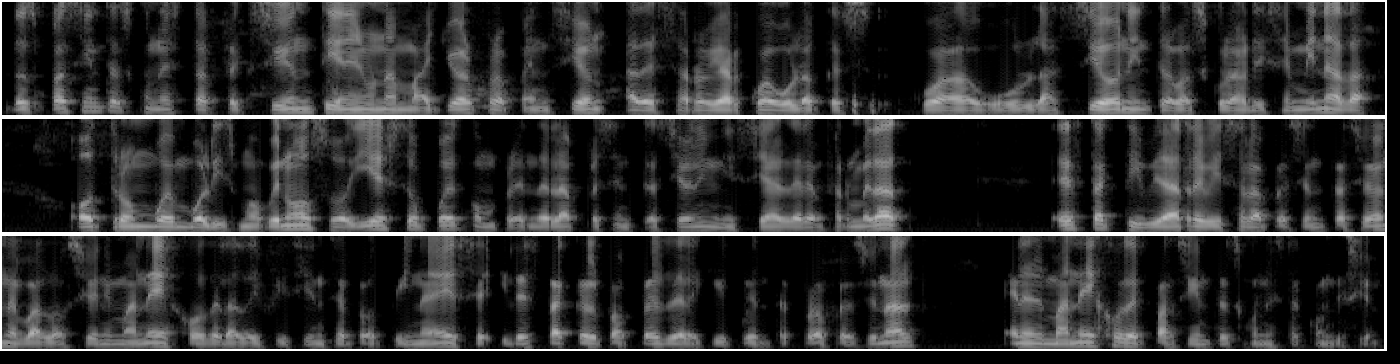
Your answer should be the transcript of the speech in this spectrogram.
Los pacientes con esta afección tienen una mayor propensión a desarrollar coagulación intravascular diseminada o tromboembolismo venoso, y esto puede comprender la presentación inicial de la enfermedad. Esta actividad revisa la presentación, evaluación y manejo de la deficiencia de proteína S y destaca el papel del equipo interprofesional en el manejo de pacientes con esta condición.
